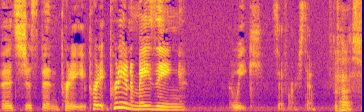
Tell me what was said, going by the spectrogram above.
it's just been pretty pretty pretty an amazing week so far. So It has.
